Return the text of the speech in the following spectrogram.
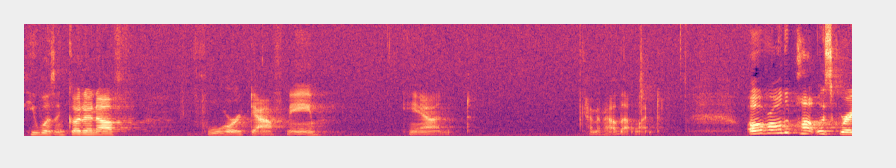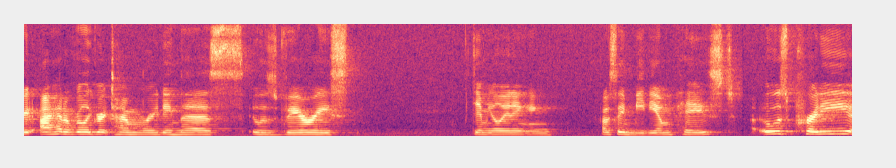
he wasn't good enough for Daphne and kind of how that went. Overall, the plot was great. I had a really great time reading this. It was very stimulating and I would say medium paced. It was pretty,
